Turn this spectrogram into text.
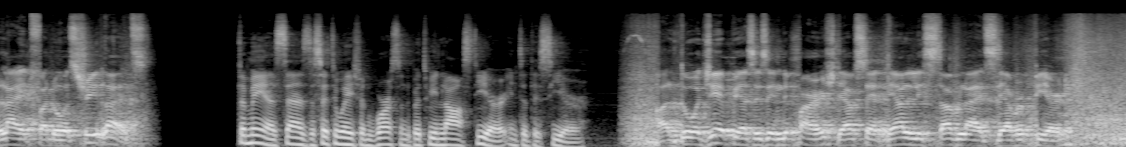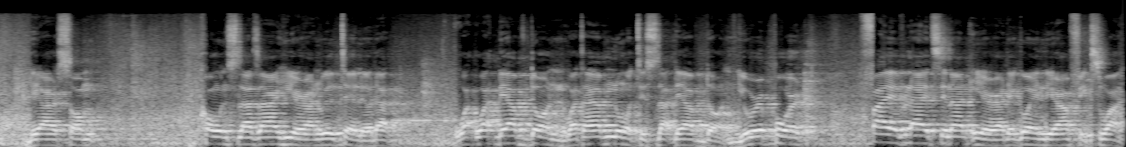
light for those street lights. The mayor says the situation worsened between last year into this year. Although JPS is in the parish, they have sent me a list of lights they have repaired. There are some councillors are here and will tell you that what, what they have done, what I have noticed that they have done. You report five lights in an area, they go in there and fix one.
